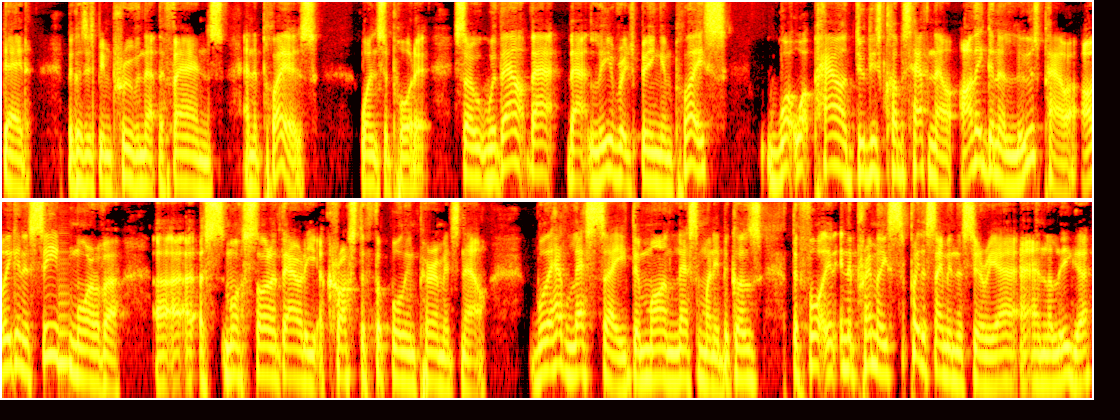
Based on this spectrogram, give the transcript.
dead because it's been proven that the fans and the players won't support it. So without that that leverage being in place, what what power do these clubs have now? Are they going to lose power? Are we going to see more of a, a, a, a more solidarity across the footballing pyramids now? Will they have less say, demand less money? Because the four, in, in the Premier League, it's probably the same in the Serie A and La Liga,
